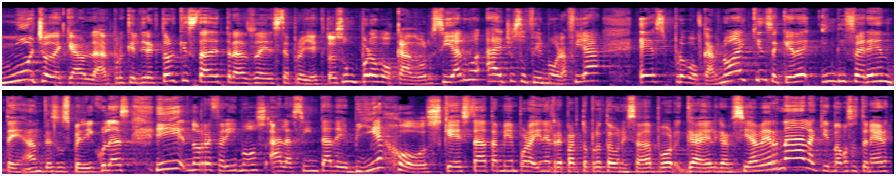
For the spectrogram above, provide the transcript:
mucho de qué hablar, porque el director que está detrás de este proyecto es un provocador. Si algo ha hecho su filmografía es provocar. No hay quien se quede indiferente ante sus películas y nos referimos a la cinta de Viejos, que está también por ahí en el reparto protagonizada por Gael García Bernal, a quien vamos a tener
